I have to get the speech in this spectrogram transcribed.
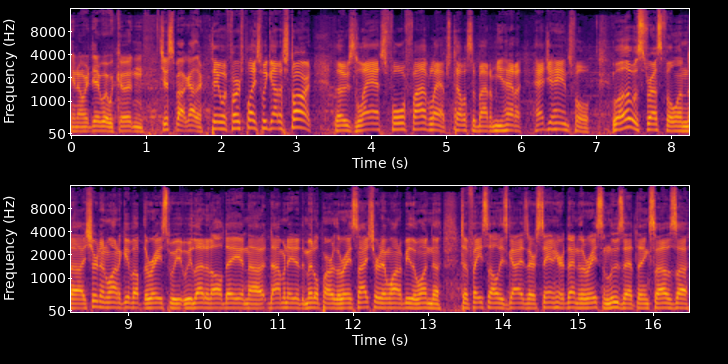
you know, we did what we could and just about got there. Tell you what, first place we got to start. Those last four or five laps. Tell us about them. You had a had your hands full. Well, it was stressful, and uh, I sure didn't want to give up the race. We, we led it all day and uh, dominated the middle part of the race, and I sure didn't want to be the one to, to face all these guys that are standing here at the end of the race and lose that thing. So I was uh,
